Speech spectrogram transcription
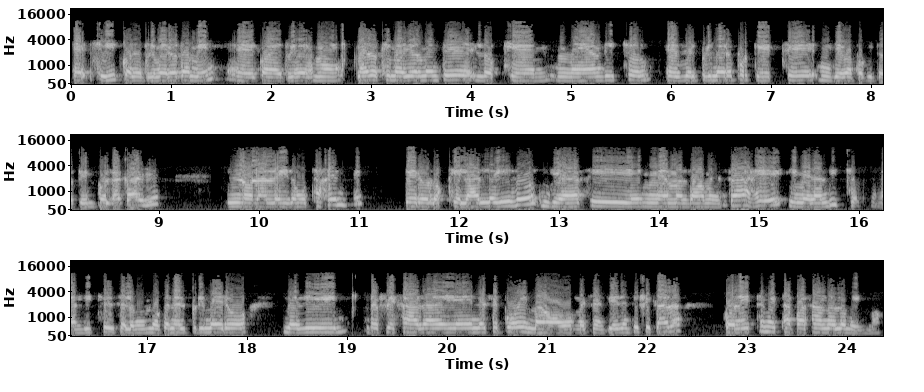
Eh, sí, con el primero también. Eh, con el primero, mm, claro, es que mayormente los que me han dicho es del primero porque este lleva poquito tiempo en la calle, no lo han leído mucha gente, pero los que la han leído ya sí me han mandado mensajes y me lo han dicho. Me han dicho, dice lo mismo que en el primero me vi reflejada en ese poema o me sentí identificada, con este me está pasando lo mismo.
